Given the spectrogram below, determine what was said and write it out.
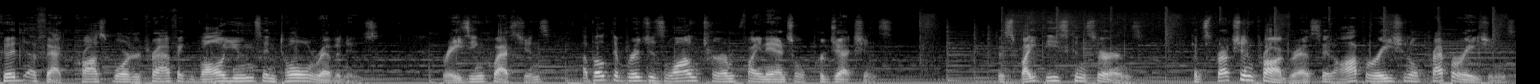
could affect cross border traffic volumes and toll revenues, raising questions about the bridge's long-term financial projections. Despite these concerns, construction progress and operational preparations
